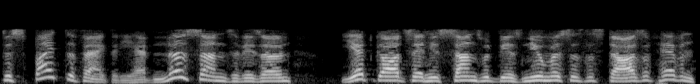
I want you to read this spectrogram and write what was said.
despite the fact that he had no sons of his own, yet God said his sons would be as numerous as the stars of heaven.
